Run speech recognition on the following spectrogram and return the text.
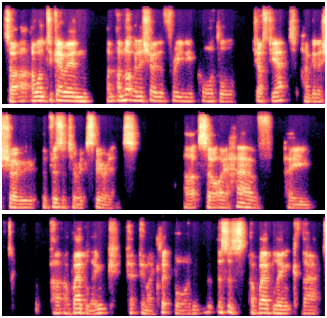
So I, I want to go in. I'm, I'm, not going to show the 3D portal just yet. I'm going to show the visitor experience. Uh, so I have a, a web link in my clipboard. This is a web link that,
